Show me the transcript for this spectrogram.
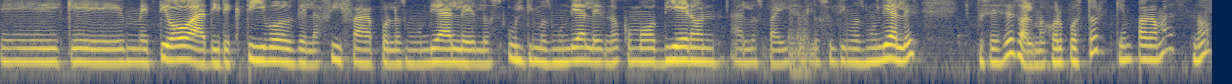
eh, que metió a directivos de la FIFA por los mundiales, los últimos mundiales, ¿no? Como dieron a los países los últimos mundiales. Pues es eso, al mejor postor, ¿quién paga más, no?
